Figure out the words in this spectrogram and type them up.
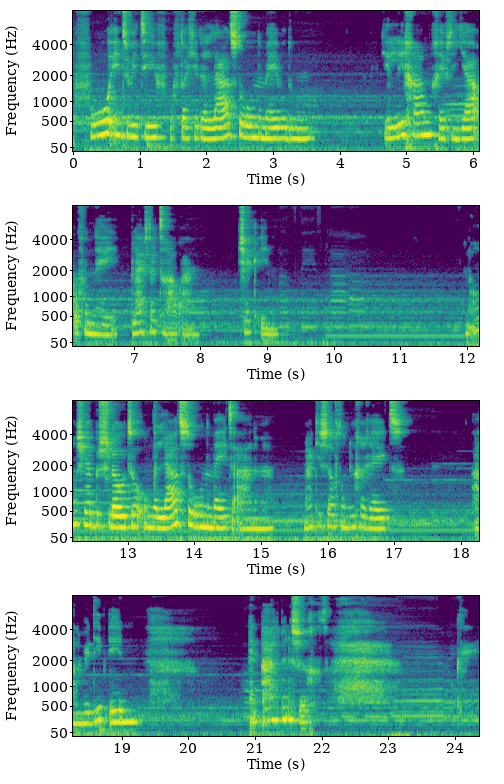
Voel intuïtief of dat je de laatste ronde mee wil doen. Je lichaam geeft een ja of een nee. Blijf daar trouw aan. Check in. En als je hebt besloten om de laatste ronde mee te ademen, maak jezelf dan nu gereed. Adem weer diep in. En uit met een zucht. Oké. Okay.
